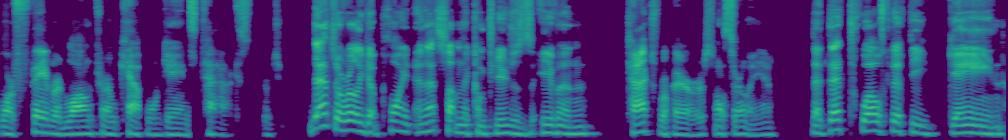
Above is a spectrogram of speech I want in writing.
more favored long-term capital gains tax. That's a really good point, and that's something that confuses even tax preparers. Well, certainly, yeah that that 1250 gain,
